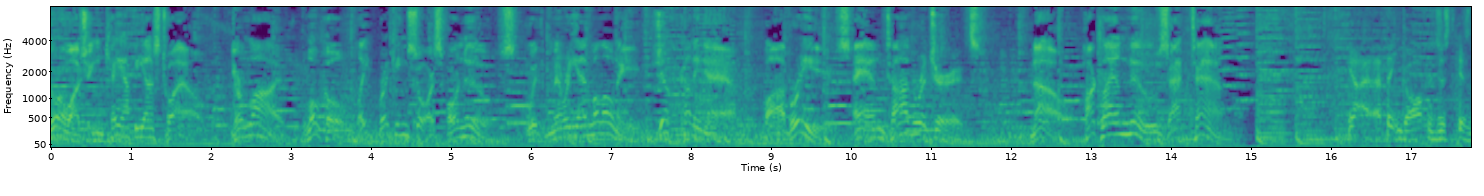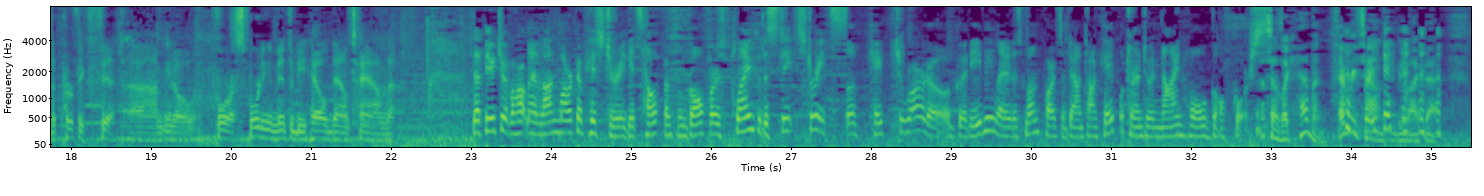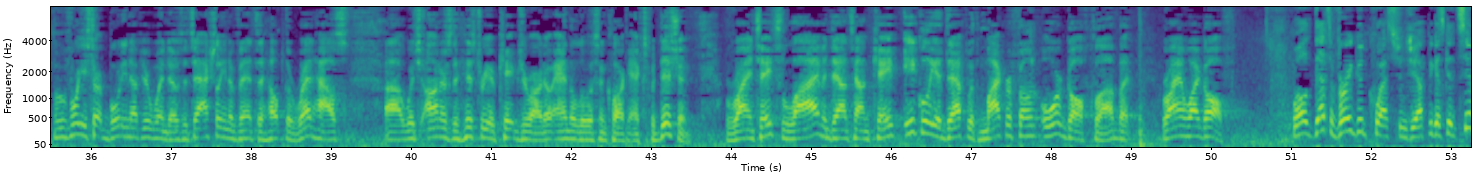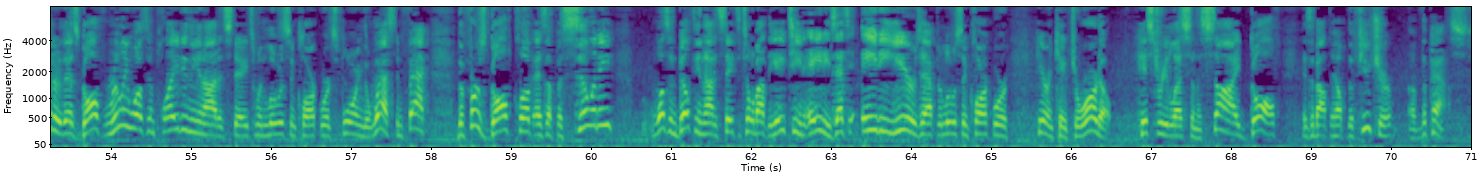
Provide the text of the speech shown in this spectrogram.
You're watching KFVS 12, your live, local, late-breaking source for news with Marianne Maloney, Jeff Cunningham, Bob Reeves, and Todd Richards. Now, Heartland News at 10. Yeah, I, I think golf is just is the perfect fit. Um, you know, for a sporting event to be held downtown. The future of a Heartland landmark of history gets help from some golfers playing through the st- streets of Cape Girardeau. Good evening. Later this month, parts of downtown Cape will turn into a nine-hole golf course. That sounds like heaven. Every town should be like that. But before you start boarding up your windows, it's actually an event to help the Red House, uh, which honors the history of Cape Girardeau and the Lewis and Clark expedition. Ryan Tate's live in downtown Cape, equally adept with microphone or golf club. But Ryan, why golf? Well, that's a very good question, Jeff, because consider this. Golf really wasn't played in the United States when Lewis and Clark were exploring the West. In fact, the first golf club as a facility wasn't built in the United States until about the 1880s. That's 80 years after Lewis and Clark were here in Cape Girardeau. History lesson aside, golf is about to help the future of the past.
